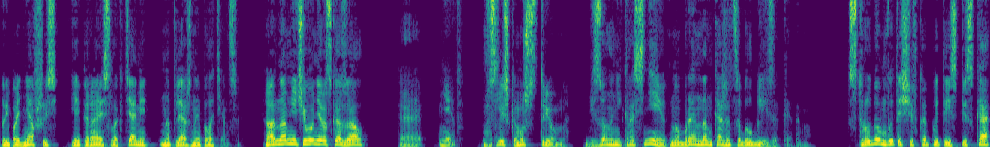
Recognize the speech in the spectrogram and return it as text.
приподнявшись и опираясь локтями на пляжное полотенце. — А нам ничего не рассказал. Э, нет, слишком уж стрёмно. Бизоны не краснеют, но Брэндон, кажется, был близок к этому. С трудом вытащив копыта из песка,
